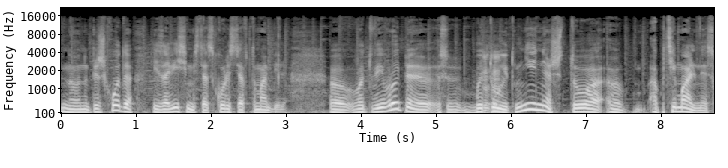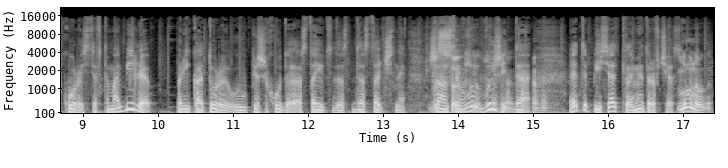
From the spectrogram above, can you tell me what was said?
ну, на пешехода и зависимость от скорости автомобиля. Э, Вот в Европе э, бытует мнение, что э, оптимальная скорость автомобиля при которой у пешехода остаются дос- достаточные шансы Высокие. вы- выжить, Ага, да, ага. это 50 километров в час. Немного.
